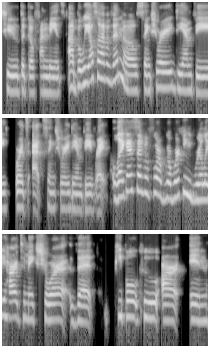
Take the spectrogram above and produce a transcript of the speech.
to the GoFundMe's. Uh, but we also have a Venmo, Sanctuary DMV, or it's at Sanctuary DMV, right? Like I said before, we're working really hard to make sure that people who are in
